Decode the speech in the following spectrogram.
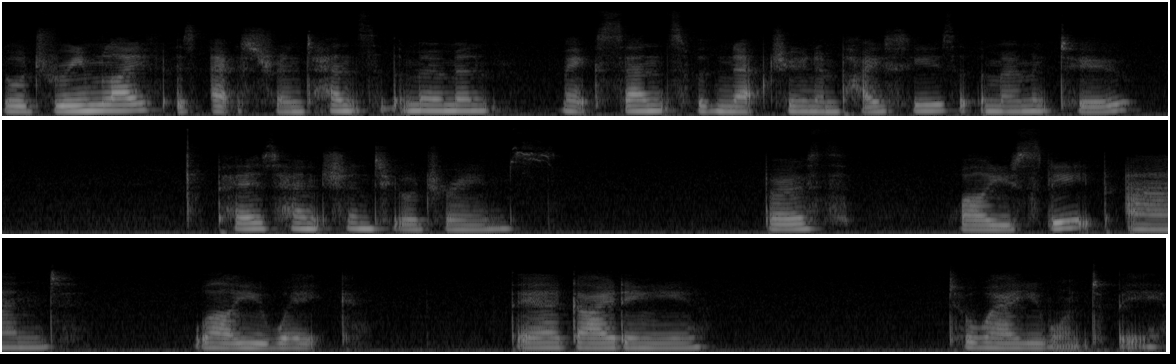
Your dream life is extra intense at the moment. Makes sense with Neptune and Pisces at the moment, too. Pay attention to your dreams, both while you sleep and while you wake. They are guiding you to where you want to be.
